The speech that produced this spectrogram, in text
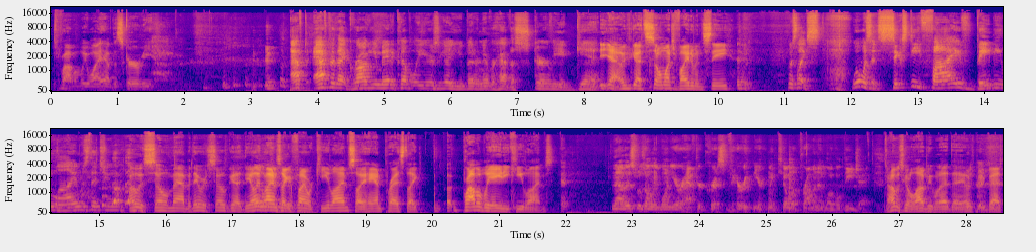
it's probably why I have the scurvy. After after that grog you made a couple of years ago, you better never have the scurvy again. Yeah, we've got so much vitamin C. It was like, what was it, sixty five baby limes that you? I was so mad, but they were so good. The only limes I could find were key limes, so I hand pressed like uh, probably 80 key limes. Now, this was only one year after Chris very nearly killed a prominent local DJ. I was killing a lot of people that day. It was pretty bad.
